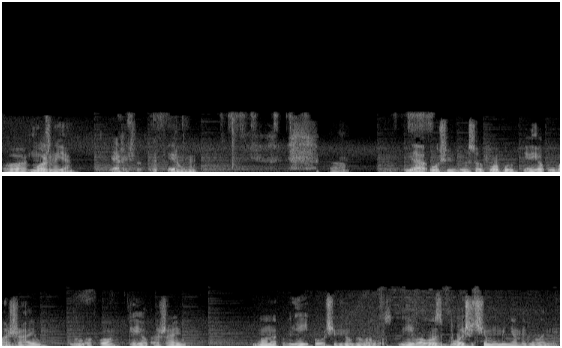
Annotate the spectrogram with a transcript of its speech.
О, можно я? Я хочу первым. А, Я очень люблю свою попу, я ее уважаю глубоко, я ее обожаю, но на- в ней очень много волос. В ней волос больше, чем у меня на голове.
